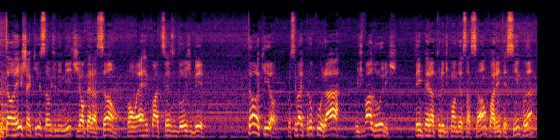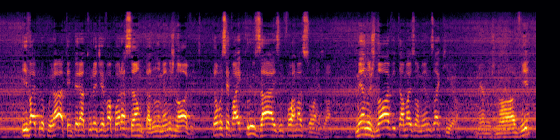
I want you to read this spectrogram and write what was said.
Então este aqui são os limites de operação com R402B. Então aqui, ó, você vai procurar os valores. Temperatura de condensação, 45, né? E vai procurar a temperatura de evaporação, que está dando menos 9. Então você vai cruzar as informações, ó. Menos 9 está mais ou menos aqui, ó. Menos 9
